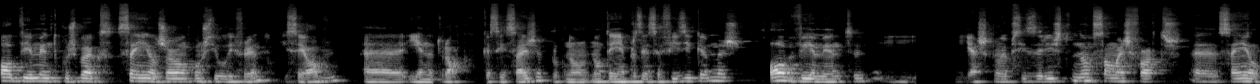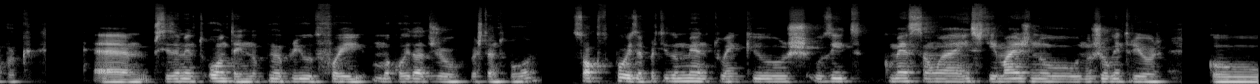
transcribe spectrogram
obviamente que os Bucks sem ele jogam com um estilo diferente, isso é óbvio uh, e é natural que assim seja, porque não, não têm a presença física, mas obviamente, e, e acho que não é preciso dizer isto, não são mais fortes uh, sem ele, porque uh, precisamente ontem, no primeiro período, foi uma qualidade de jogo bastante boa, só que depois, a partir do momento em que os, os IT começam a insistir mais no, no jogo interior, com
